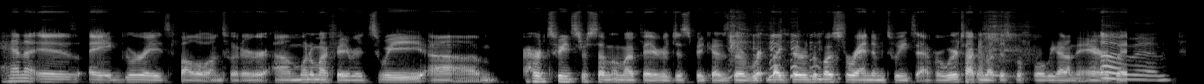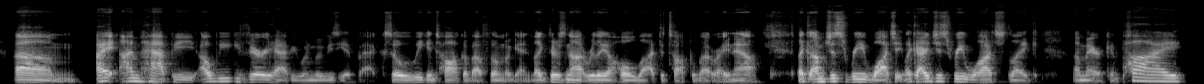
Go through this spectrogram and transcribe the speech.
Hannah is a great follow on Twitter. Um, one of my favorites. We um, her tweets are some of my favorite just because they're like they're the most random tweets ever. We were talking about this before we got on the air, oh, but man. um, I I'm happy. I'll be very happy when movies get back, so we can talk about film again. Like, there's not really a whole lot to talk about right now. Like, I'm just rewatching. Like, I just rewatched like American Pie.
